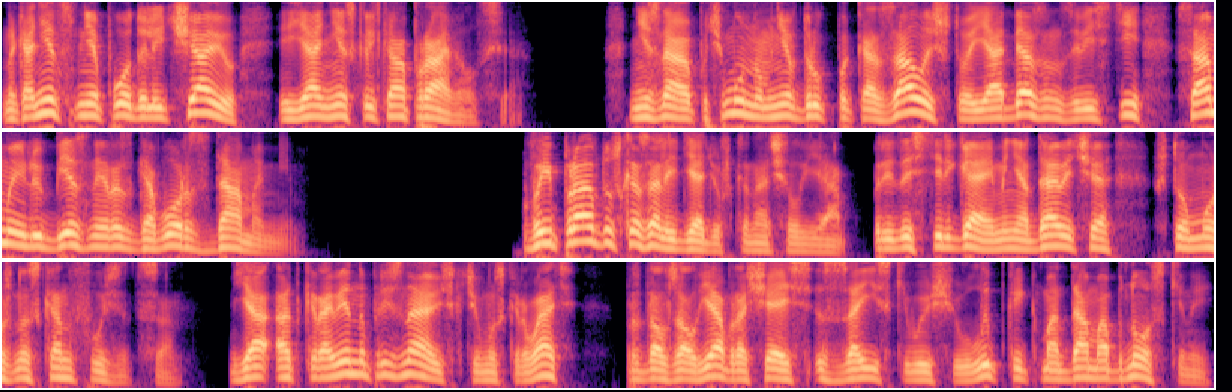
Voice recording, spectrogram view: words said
Наконец мне подали чаю, и я несколько оправился. Не знаю почему, но мне вдруг показалось, что я обязан завести самый любезный разговор с дамами. «Вы и правду сказали, дядюшка», — начал я, предостерегая меня давеча, что можно сконфузиться. «Я откровенно признаюсь, к чему скрывать. — продолжал я, обращаясь с заискивающей улыбкой к мадам Обноскиной,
